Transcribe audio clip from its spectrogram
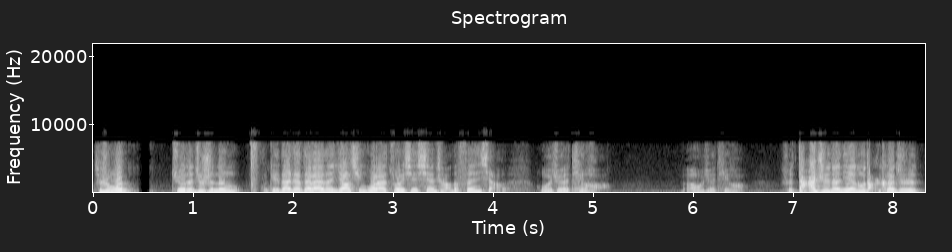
就是我觉得就是能给大家带来的邀请过来做一些现场的分享，我觉得挺好啊，我觉得挺好。所以大致的年度大课就是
